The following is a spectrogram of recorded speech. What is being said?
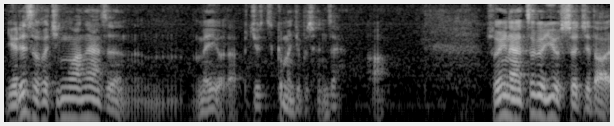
有的时候金刚钻是没有的，就根本就不存在啊，所以呢，这个又涉及到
